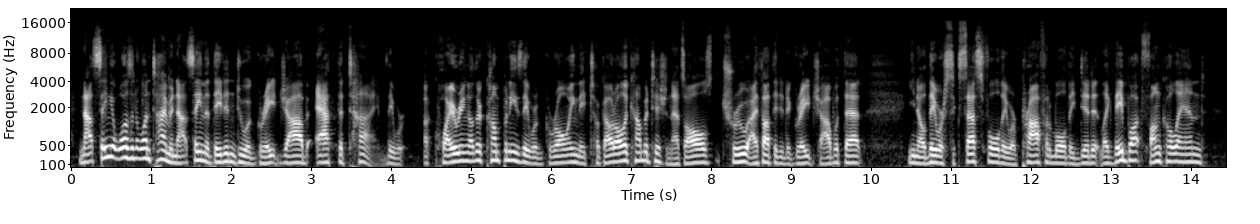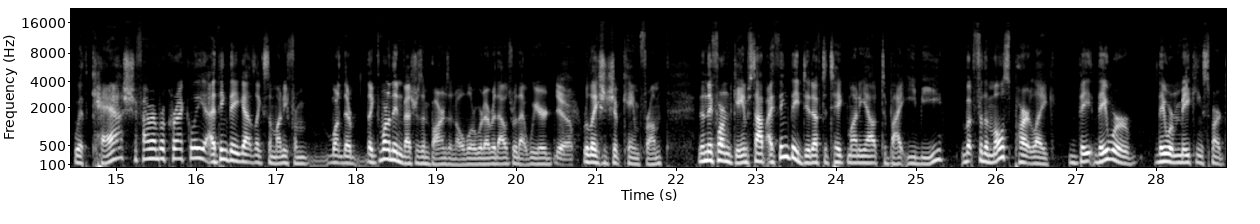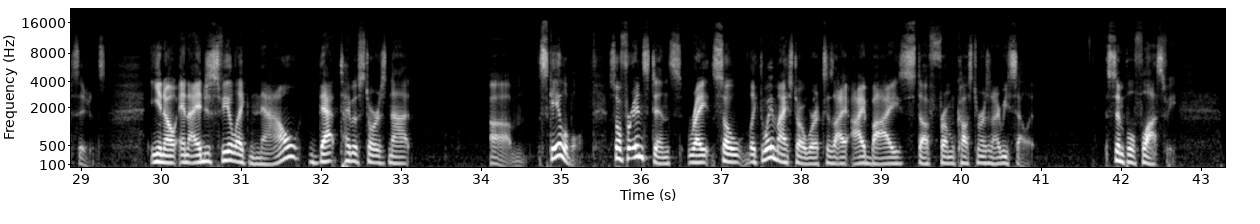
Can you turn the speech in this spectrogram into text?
Not saying it wasn't at one time and not saying that they didn't do a great job at the time. They were acquiring other companies, they were growing, they took out all the competition. That's all true. I thought they did a great job with that. You know, they were successful, they were profitable, they did it like they bought FuncoLand with cash, if I remember correctly. I think they got like some money from one of their like one of the investors in Barnes and Noble or whatever. That was where that weird Yeah. relationship came from. And then they formed GameStop. I think they did have to take money out to buy EB, but for the most part, like they they were they were making smart decisions, you know. And I just feel like now that type of store is not um, scalable. So, for instance, right? So, like the way my store works is I I buy stuff from customers and I resell it. Simple philosophy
